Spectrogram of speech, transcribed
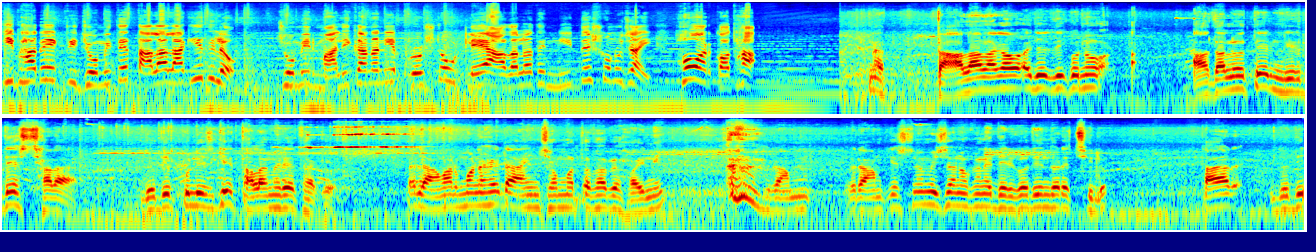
কীভাবে একটি জমিতে তালা লাগিয়ে দিল? জমির মালিকানা নিয়ে প্রশ্ন উঠলে আদালতের নির্দেশ অনুযায়ী হওয়ার কথা। না, তালা লাগাও যদি কোনো আদালতের নির্দেশ ছাড়া যদি পুলিশ গিয়ে তালা মেরে থাকে, তাহলে আমার মনে হয় এটা আইনসম্মতভাবে হয়নি। রাম, রামকৃষ্ণ মিশন ওখানে দীর্ঘদিন ধরে ছিল। তার যদি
